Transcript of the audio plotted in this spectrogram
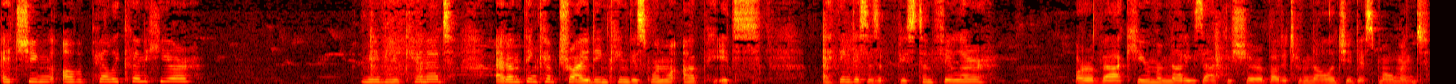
etching of a pelican here. Maybe you cannot. I don't think I've tried inking this one up. It's, I think this is a piston filler or a vacuum. I'm not exactly sure about the terminology at this moment.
